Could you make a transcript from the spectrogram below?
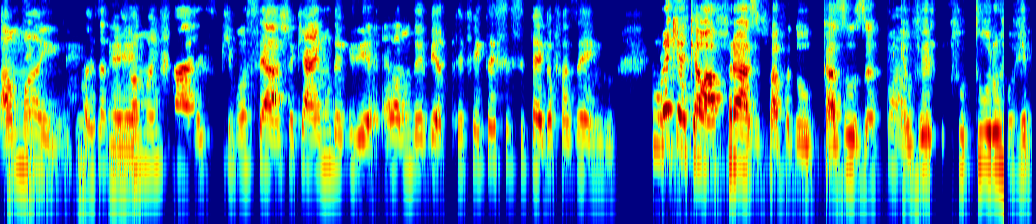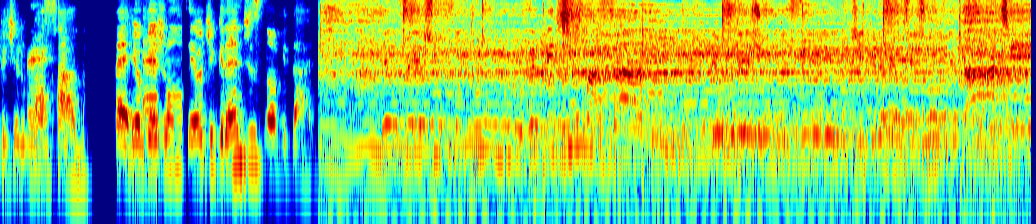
A mãe, uma coisa que É. a mãe faz que você acha que ai, não deveria, ela não devia ter feito, aí você se pega fazendo. Como é que é aquela frase, Fafa, do Cazuza? Qual? Eu vejo o futuro repetir o É. passado. É, eu É. vejo um museu de grandes novidades. Eu vejo o futuro repetir o passado. Eu vejo um museu de grandes novidades.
